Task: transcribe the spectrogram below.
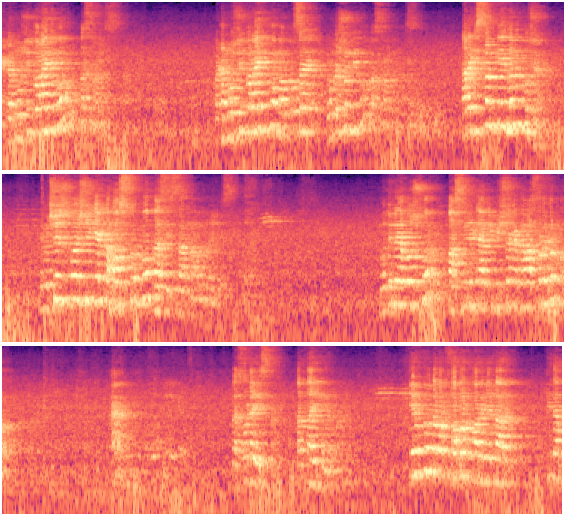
একটা মসজিদ বানাই দিব নামাজ। ওটা মসজিদ বানাই দিব, মাদ্রাসায় ডোনেশন দিব, বাস তারা ইসলামকে এইভাবে বোঝেন। এবং শেষ বয়সে একটা হজ করব, বাস ইসলাম নামাজ হয়ে গেছে। মদিনায় বসবো, পাঁচ মিনিটে আমি বিশ টাকা নামাজ পড়ে ফেলব। হ্যাঁ? ব্যাস ওটাই ইসলাম, তার তাই মনে করে কেউ কেউ তো খবর করে যে তার কিতাব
